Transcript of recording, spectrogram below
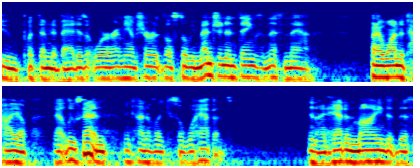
to put them to bed, as it were. I mean, I'm sure they'll still be mentioned in things and this and that, but I wanted to tie up that loose end and kind of like, so what happens? And I had in mind this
